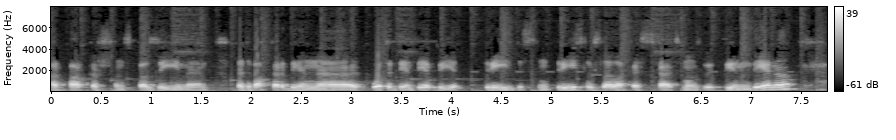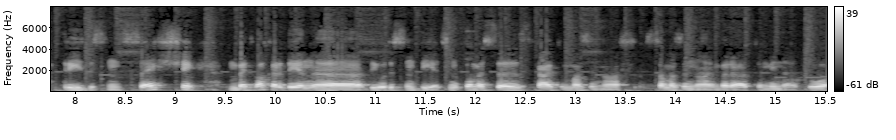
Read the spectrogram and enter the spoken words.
ar pārkaršanas pazīmēm. Tad vakardien, eh, otrdien tie bija 33, vislielākais skaits mums bija pirmdienā, 36, bet vakardien 25. Eh, nu, to mēs skaitu samazinājām, varētu minēt to,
